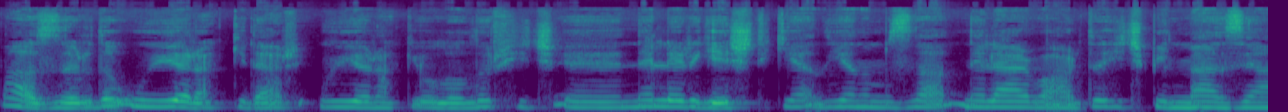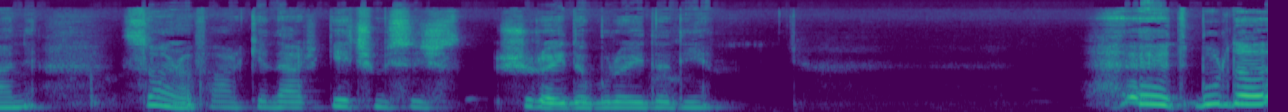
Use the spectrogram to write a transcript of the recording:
Bazıları da uyuyarak gider, uyuyarak yol alır. Hiç e, neleri geçtik, yanımızda neler vardı hiç bilmez yani. Sonra fark eder, geçmişiz şurayı da burayı da diye. Evet, burada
